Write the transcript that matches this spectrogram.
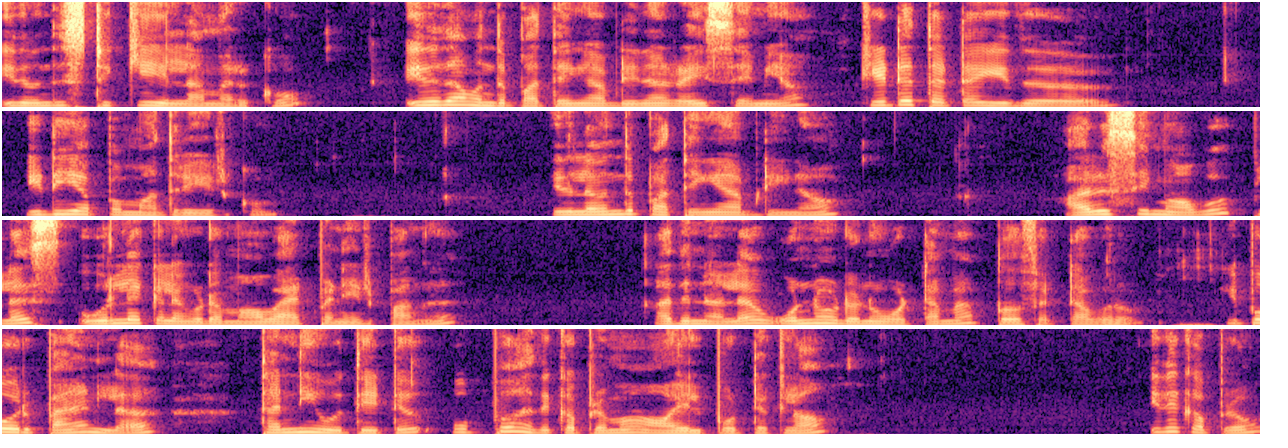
இது வந்து ஸ்டிக்கி இல்லாமல் இருக்கும். இதுதான் வந்து பார்த்திங்க அப்படின்னா ரைஸ் சேமியா. கிட்டத்தட்ட இது இடியப்பம் மாதிரி இருக்கும். இதில் வந்து பார்த்திங்க அப்படின்னா அரிசி மாவு ப்ளஸ் உருளைக்கிழங்கோட மாவு ஆட் பண்ணியிருப்பாங்க அதனால ஒன்றோட ஒன்று ஒட்டாமல் பர்ஃபெக்டாக வரும். இப்போ ஒரு பேனில் தண்ணி ஊற்றிட்டு உப்பு அதுக்கப்புறமா ஆயில் போட்டுக்கலாம். இதுக்கப்புறம்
